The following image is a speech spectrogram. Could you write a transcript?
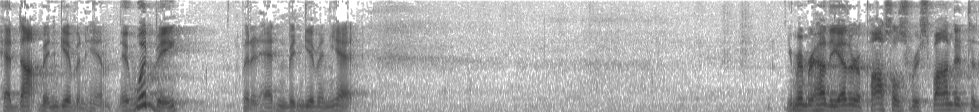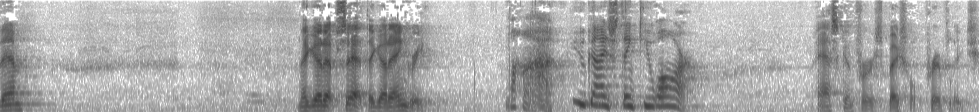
had not been given him. It would be, but it hadn't been given yet. You remember how the other apostles responded to them? They got upset, they got angry. Why? You guys think you are? Asking for a special privilege.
